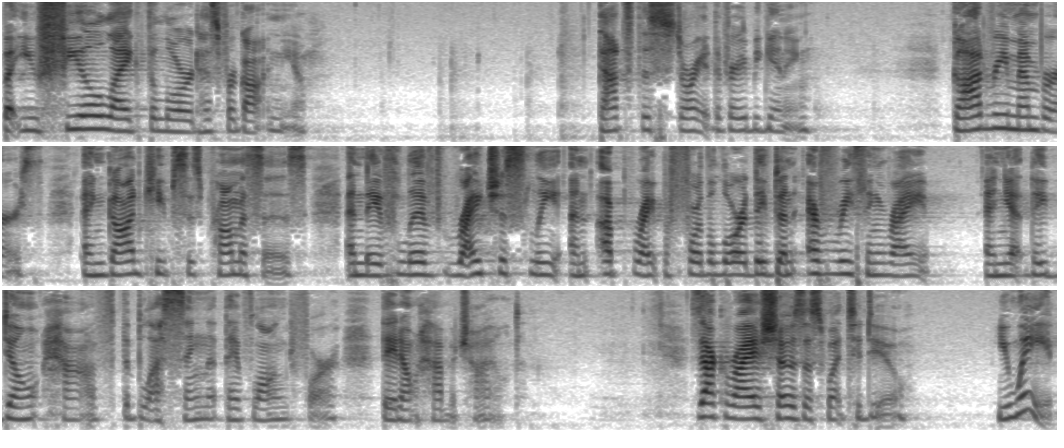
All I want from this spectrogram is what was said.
but you feel like the Lord has forgotten you. That's the story at the very beginning. God remembers and God keeps his promises, and they've lived righteously and upright before the Lord. They've done everything right, and yet they don't have the blessing that they've longed for. They don't have a child. Zechariah shows us what to do. You wait,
